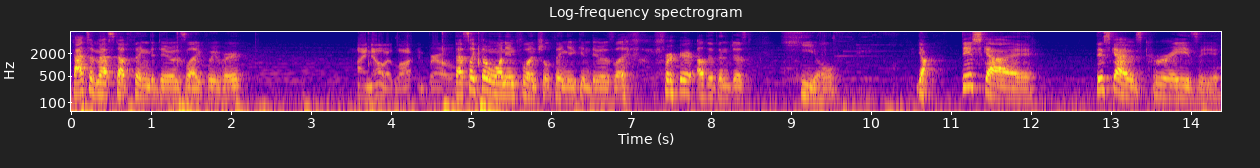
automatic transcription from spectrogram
That's a messed up thing to do, is like Weaver. I know it, lo- bro. That's like the one influential thing you can do is like for other than just heal. Yeah, this guy, this guy was crazy.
